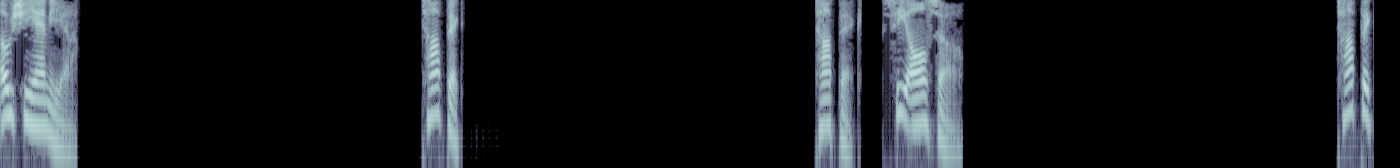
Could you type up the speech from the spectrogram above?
Oceania. Topic. Topic. See also. Topic.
